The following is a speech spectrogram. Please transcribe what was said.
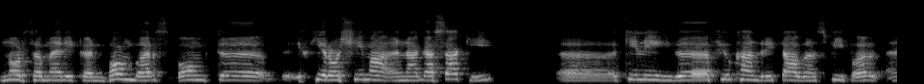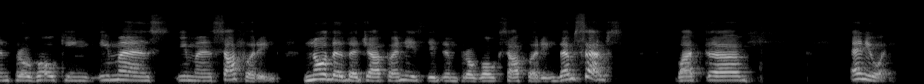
North American bombers bombed uh, Hiroshima and Nagasaki, uh, killing a few hundred thousand people and provoking immense, immense suffering. Not that the Japanese didn't provoke suffering themselves, but uh, anyway,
